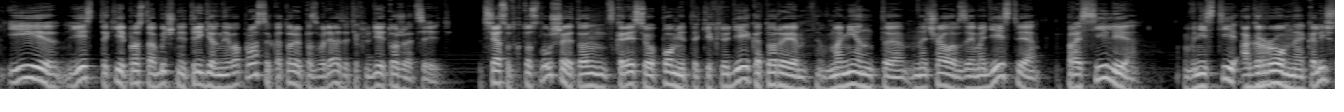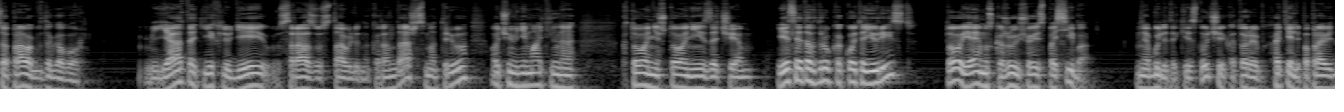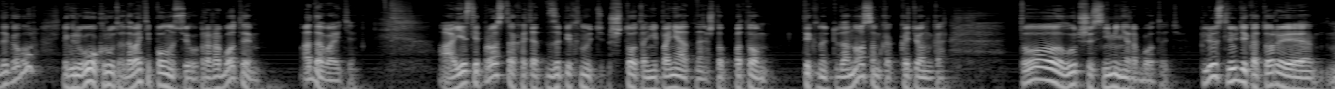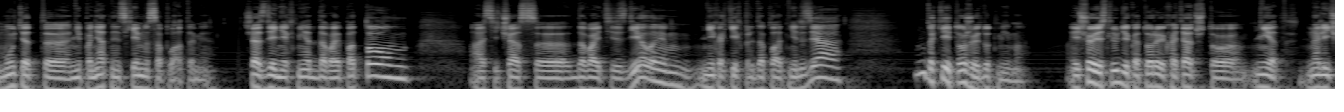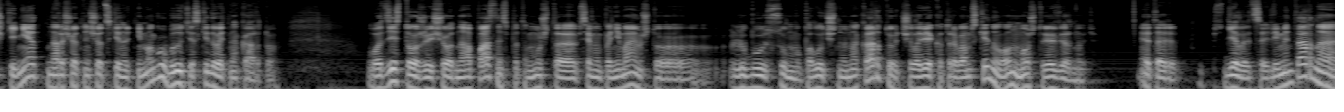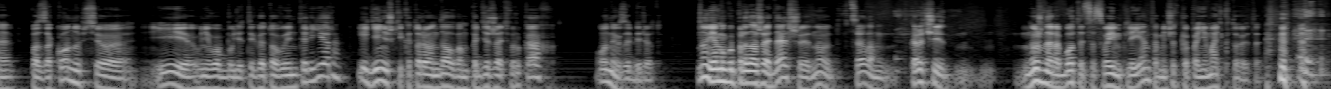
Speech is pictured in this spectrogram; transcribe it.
И есть такие просто обычные триггерные вопросы, которые позволяют этих людей тоже отсеять. Сейчас вот кто слушает, он, скорее всего, помнит таких людей, которые в момент э, начала взаимодействия просили внести огромное количество правок в договор. Я таких людей сразу ставлю на карандаш, смотрю очень внимательно, кто они, что они и зачем. Если это вдруг какой-то юрист, то я ему скажу еще и спасибо. У меня были такие случаи, которые хотели поправить договор. Я говорю, о, круто, давайте полностью его проработаем. А давайте. А если просто хотят запихнуть что-то непонятное, чтобы потом тыкнуть туда носом, как котенка, то лучше с ними не работать. Плюс люди, которые мутят э, непонятные схемы с оплатами. Сейчас денег нет, давай потом, а сейчас э, давайте сделаем, никаких предоплат нельзя. Ну, такие тоже идут мимо. Еще есть люди, которые хотят, что нет, налички нет, на расчетный счет скинуть не могу, буду тебе скидывать на карту. Вот здесь тоже еще одна опасность, потому что все мы понимаем, что любую сумму, полученную на карту, человек, который вам скинул, он может ее вернуть. Это делается элементарно, по закону все, и у него будет и готовый интерьер, и денежки, которые он дал вам подержать в руках, он их заберет. Ну, я могу продолжать дальше, но в целом, короче, нужно работать со своим клиентом и четко понимать, кто это.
